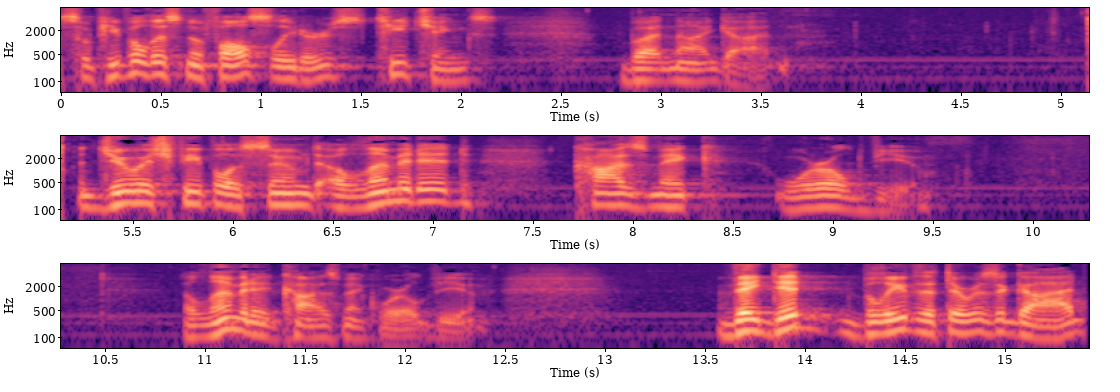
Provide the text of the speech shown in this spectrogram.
so people listen to false leaders' teachings, but not God. Jewish people assumed a limited cosmic worldview. A limited cosmic worldview. They did believe that there was a God.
